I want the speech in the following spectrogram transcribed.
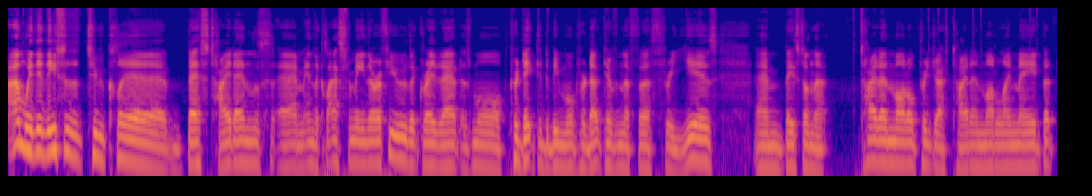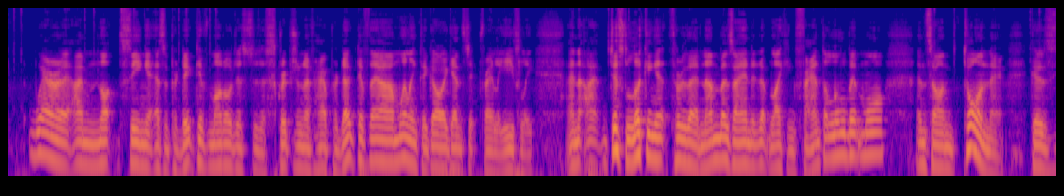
I'm with you. These are the two clear best tight ends um, in the class for me. There are a few that graded out as more predicted to be more productive in their first three years, um, based on that tight end model, pre-draft tight end model I made, but where I'm not seeing it as a predictive model, just a description of how productive they are, I'm willing to go against it fairly easily. And I, just looking at through their numbers, I ended up liking Fant a little bit more, and so I'm torn now because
